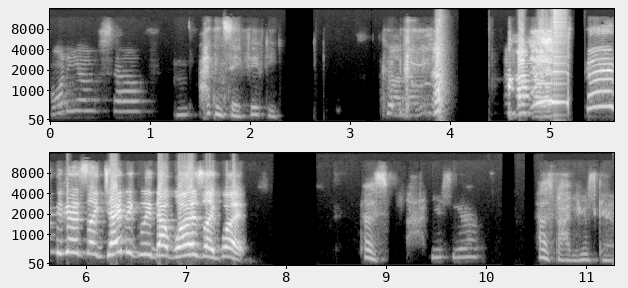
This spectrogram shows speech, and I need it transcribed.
40 year old self? I can say 50. Oh, no. Because like technically that was like what? That was five years ago. That was five years ago.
